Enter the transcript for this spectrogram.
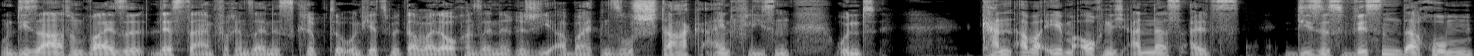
Und diese Art und Weise lässt er einfach in seine Skripte und jetzt mittlerweile auch in seine Regiearbeiten so stark einfließen und kann aber eben auch nicht anders als dieses Wissen darum,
